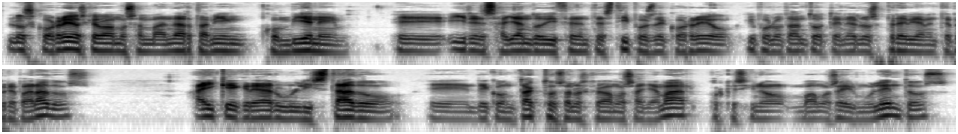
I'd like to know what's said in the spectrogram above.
Los correos que vamos a mandar también conviene eh, ir ensayando diferentes tipos de correo y por lo tanto tenerlos previamente preparados. Hay que crear un listado eh, de contactos a los que vamos a llamar, porque si no vamos a ir muy lentos.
